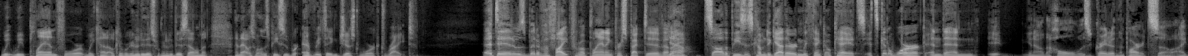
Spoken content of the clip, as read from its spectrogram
We, we plan for it. We kind of, okay, we're going to do this. We're going to do this element. And that was one of those pieces where everything just worked right. It did. It was a bit of a fight from a planning perspective, and Yeah. I saw the pieces come together, and we think, okay, it's it's going to work, and then it, you know, the whole was greater than the parts. So I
